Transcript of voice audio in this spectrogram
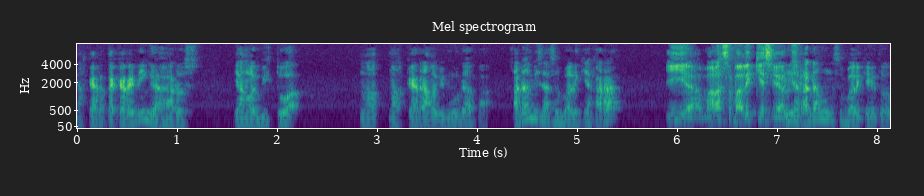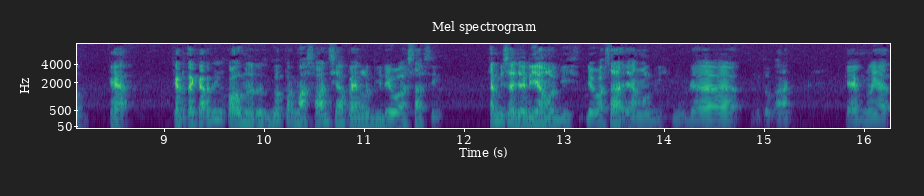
Nah, caretaker ini nggak harus yang lebih tua nge- nge-care yang lebih muda, Pak. Kadang bisa sebaliknya karena Iya, malah sebaliknya sih Iya harusnya. kadang sebaliknya itu kayak caretaker ini kalau menurut gue permasalahan siapa yang lebih dewasa sih. Kan bisa jadi yang lebih dewasa yang lebih muda gitu kan. Kayak ngelihat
